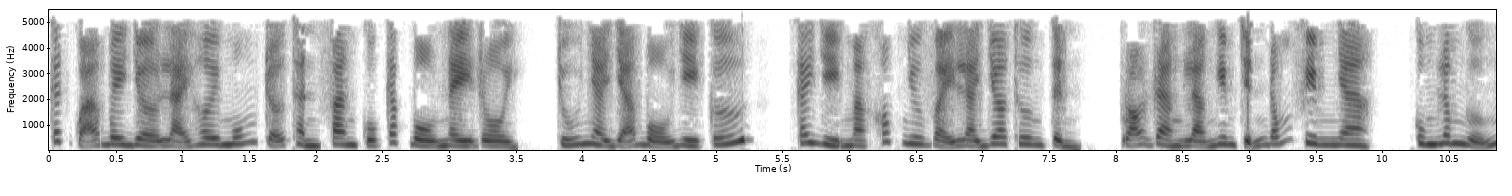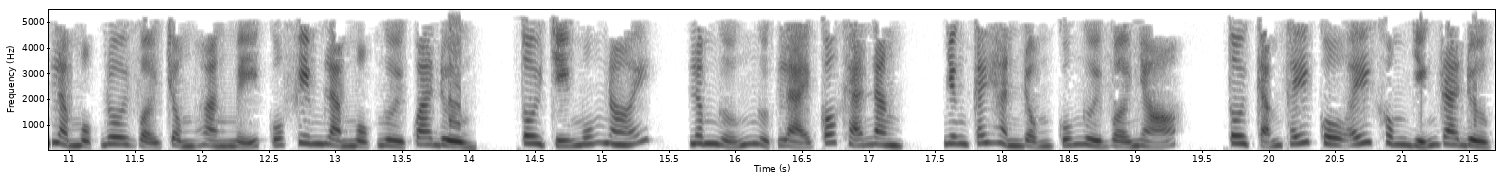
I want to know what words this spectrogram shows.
kết quả bây giờ lại hơi muốn trở thành fan của các bộ này rồi, chủ nhà giả bộ gì cứ, cái gì mà khóc như vậy là do thương tình, rõ ràng là nghiêm chỉnh đóng phim nha, cùng Lâm Ngưỡng là một đôi vợ chồng hoàng mỹ của phim làm một người qua đường, tôi chỉ muốn nói, Lâm Ngưỡng ngược lại có khả năng, nhưng cái hành động của người vợ nhỏ, tôi cảm thấy cô ấy không diễn ra được,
